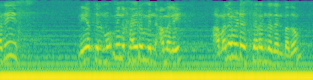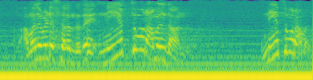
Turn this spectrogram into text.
ஹதீஸ் நியத்தில் மோமின் ஹைரும் மின் அமலி அமலை விட சிறந்தது என்பதும் அமலை விட சிறந்தது நியத்தும் ஒரு அமல் தான் நியத்தும் ஒரு அமல்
